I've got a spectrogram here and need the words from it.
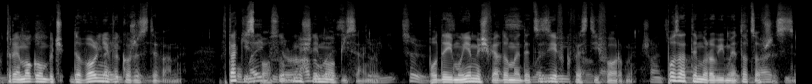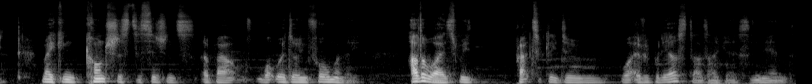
które mogą być dowolnie wykorzystywane. W taki sposób myślimy o pisaniu. Podejmujemy świadome decyzje w kwestii formy. Poza tym robimy to, co wszyscy. Making conscious decisions about what we're doing formally. Otherwise, we practically do what everybody else does, I guess, in the end.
